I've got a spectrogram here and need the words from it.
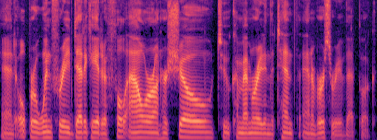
And Oprah Winfrey dedicated a full hour on her show to commemorating the 10th anniversary of that book.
